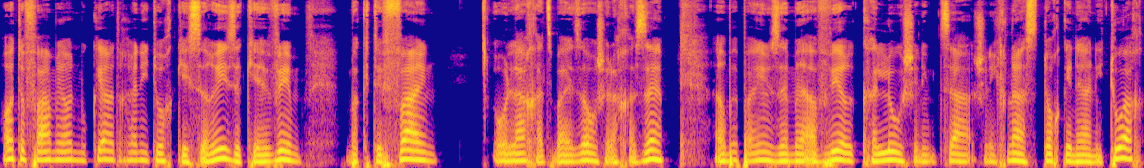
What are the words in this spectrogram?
עוד תופעה מאוד מוכרת אחרי ניתוח קיסרי זה כאבים בכתפיים, או לחץ באזור של החזה. הרבה פעמים זה מאוויר כלוא שנמצא, שנכנס תוך כדי הניתוח,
